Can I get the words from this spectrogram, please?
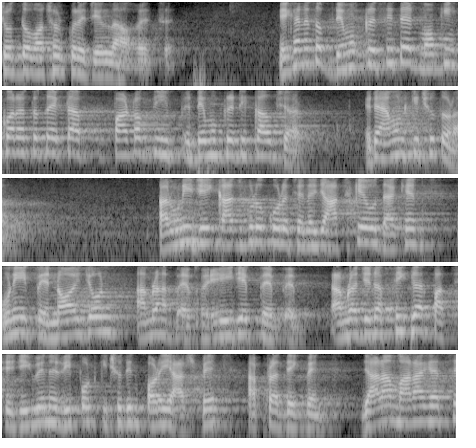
চোদ্দ বছর করে জেল দেওয়া হয়েছে। এখানে তো ডেমোক্রেসিতে মকিং করাটা তো একটা part of the democratic culture এটা এমন কিছু তো না। আর উনি যেই কাজগুলো করেছেন, এই যে আজকেও দেখেন, উনি নয় জন আমরা, এই যে আমরা যেটা ফিগার পাচ্ছি যে ইউএনের রিপোর্ট কিছুদিন পরেই আসবে, আপনারা দেখবেন। যারা মারা গেছে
